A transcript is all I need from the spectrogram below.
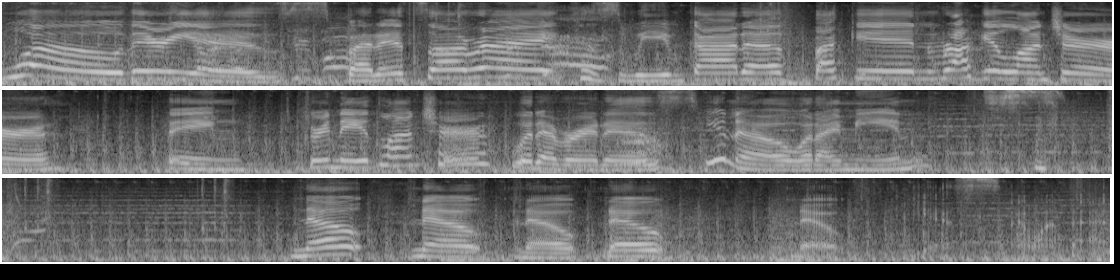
Whoa, there he is. But it's all right because we've got a fucking rocket launcher thing. Grenade launcher? Whatever it is. You know what I mean. no, no, no, no, no. Yes, I want that.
